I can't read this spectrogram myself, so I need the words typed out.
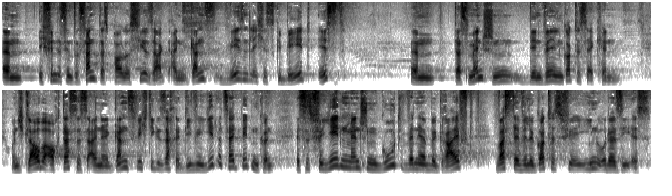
Ähm, ich finde es interessant, dass Paulus hier sagt, ein ganz wesentliches Gebet ist, ähm, dass Menschen den Willen Gottes erkennen. Und ich glaube, auch das ist eine ganz wichtige Sache, die wir jederzeit beten können. Es ist für jeden Menschen gut, wenn er begreift, was der Wille Gottes für ihn oder sie ist.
